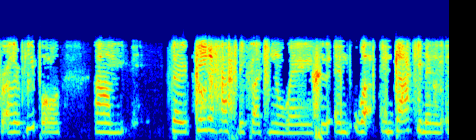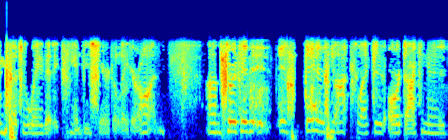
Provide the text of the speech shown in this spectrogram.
for other people, um, the data has to be collected in a way so, and, and documented in such a way that it can be shared later on. Um, so if, it, if data is not collected or documented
